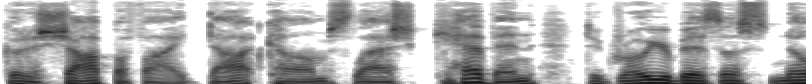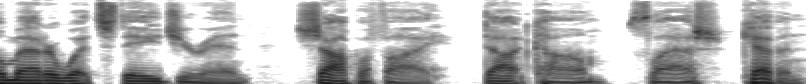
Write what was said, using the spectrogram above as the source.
Go to shopify.com slash Kevin to grow your business no matter what stage you're in. Shopify.com slash Kevin.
